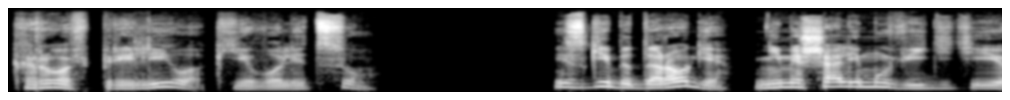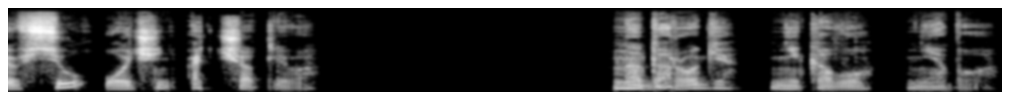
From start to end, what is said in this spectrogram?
Кровь прилила к его лицу. Изгибы дороги не мешали ему видеть ее всю очень отчетливо. На дороге никого не было.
